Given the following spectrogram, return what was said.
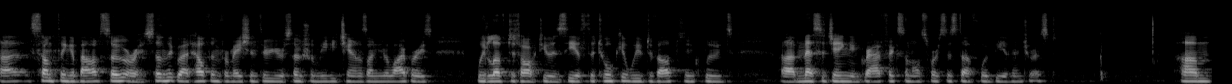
uh, something about so or something about health information through your social media channels on your libraries, we'd love to talk to you and see if the toolkit we've developed includes uh, messaging and graphics and all sorts of stuff would be of interest. Um,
